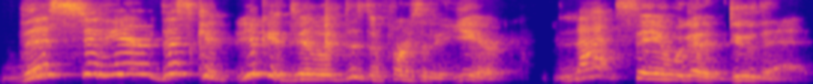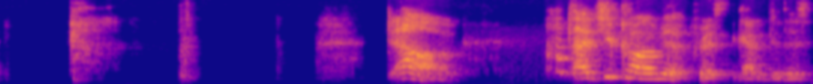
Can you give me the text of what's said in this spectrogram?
This shit here, this could you could deal with this the first of the year. Not saying we're gonna do that. Dog, I thought you called me up, Kris. I gotta do this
